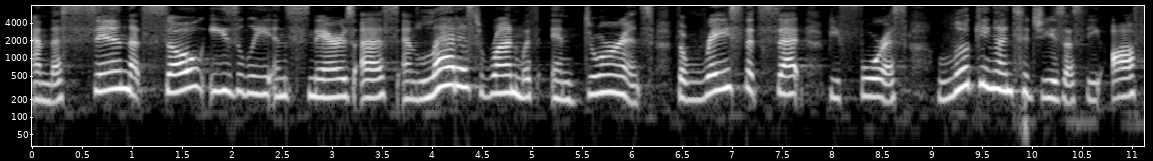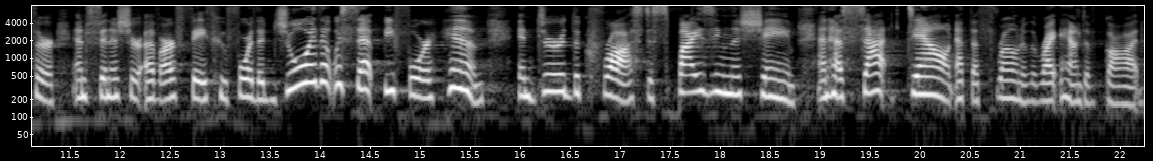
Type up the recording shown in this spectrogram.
and the sin that so easily ensnares us, and let us run with endurance the race that's set before us, looking unto Jesus, the author and finisher of our faith, who for the joy that was set before him endured the cross, despising the shame, and has sat down at the throne of the right hand of God,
